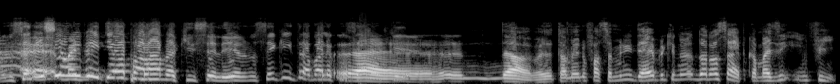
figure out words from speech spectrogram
eu não sei nem É, se eu mas- inventei uma palavra aqui, celeiro. Não sei quem trabalha com cela, porque É, não, mas eu também não faço a mínima ideia porque não é da nossa época. Mas, enfim,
